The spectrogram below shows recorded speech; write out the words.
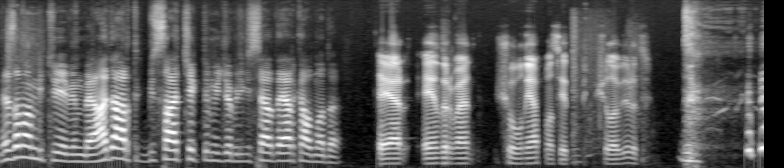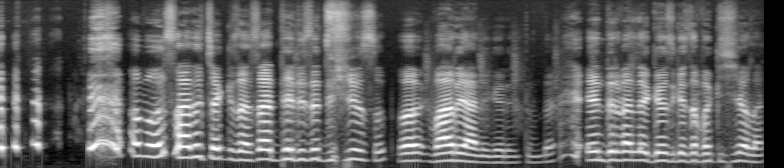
Ne zaman bitiyor evim be? Hadi artık bir saat çektim video bilgisayarda yer kalmadı. Eğer Enderman şovunu yapmasaydım bitmiş olabilirdi. Ama o sahne çok güzel. Sen denize düşüyorsun. O var yani görüntümde. Enderman'le göz göze bakışıyorlar.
